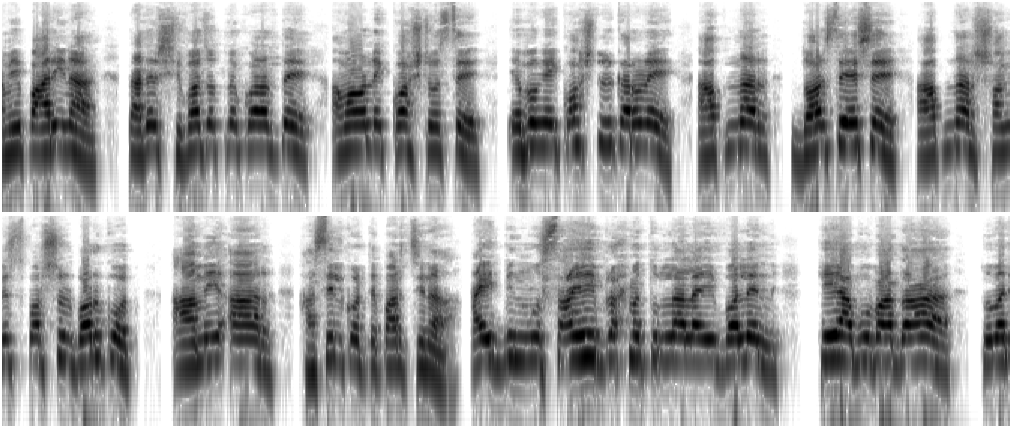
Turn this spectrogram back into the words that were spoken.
আমি পারি না। তাদের সেবা যত্ন করাতে আমার অনেক কষ্ট হচ্ছে এবং এই কষ্টের কারণে আপনার দর্শে এসে আপনার সংস্পর্শের বরকত আমি আর হাসিল করতে পারছি না। আইদ বিন মুসাহিব রহমতুল্লাহ বলেন, হে আবু বাদা, তোমার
